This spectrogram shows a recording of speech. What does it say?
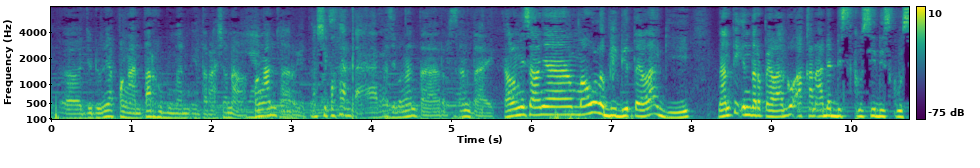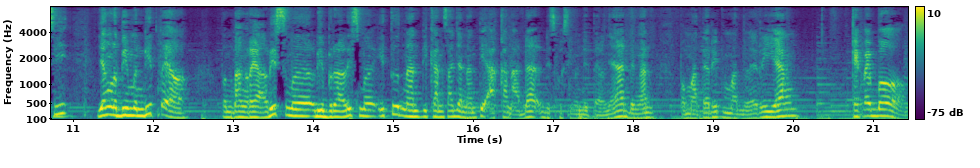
eh, judulnya pengantar hubungan internasional. Ya, pengantar betul. gitu. Masih pengantar. Masih pengantar, santai. Kalau misalnya mau lebih detail lagi, nanti Interpelago akan ada diskusi-diskusi yang lebih mendetail tentang realisme, liberalisme itu nantikan saja nanti akan ada diskusi mendetailnya dengan pemateri-pemateri yang capable,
